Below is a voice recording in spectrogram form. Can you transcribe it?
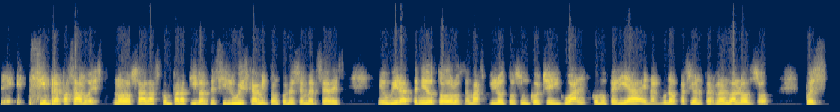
eh, siempre ha pasado esto, ¿no? O sea, las comparativas de si Lewis Hamilton con ese Mercedes eh, hubiera tenido todos los demás pilotos un coche igual, como pedía en alguna ocasión Fernando Alonso, pues,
